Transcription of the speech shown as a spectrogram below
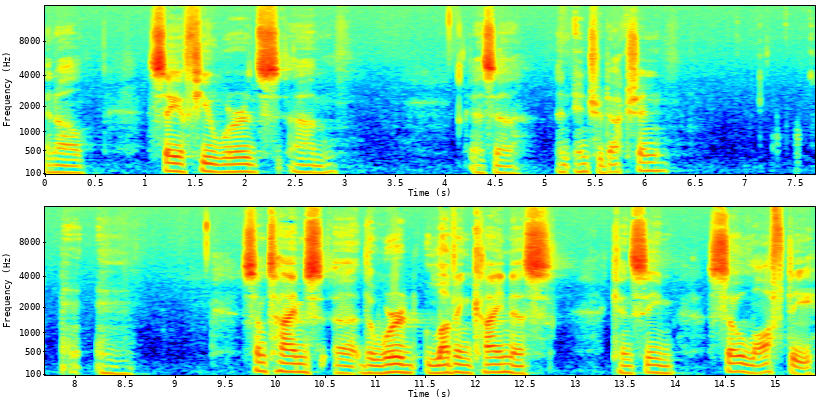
And I'll say a few words um, as a, an introduction. Sometimes uh, the word loving kindness can seem so lofty,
